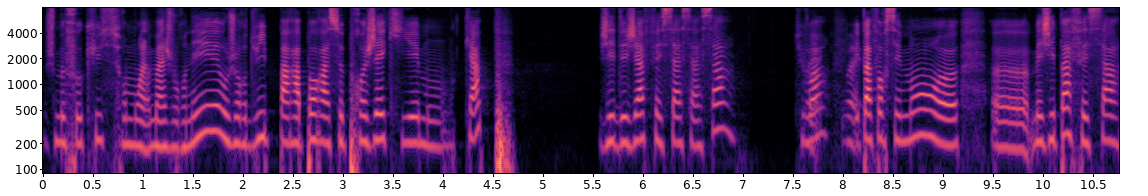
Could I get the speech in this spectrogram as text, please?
je me focus sur ma journée. Aujourd'hui, par rapport à ce projet qui est mon cap, j'ai déjà fait ça, ça, ça. Tu vois Et pas forcément, euh, euh, mais j'ai pas fait ça.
